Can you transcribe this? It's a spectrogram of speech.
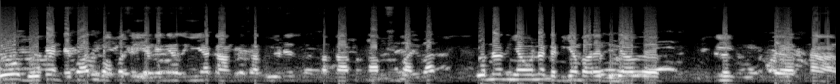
ਉਹ 2 ਘੰਟੇ ਬਾਅਦ ਹੀ ਵਾਪਸ ਚਲੀਆਂ ਗਈਆਂ ਸੀਗੀਆਂ। ਕਾਂਗਰਸ ਆਗੂ ਜਿਹੜੇ ਸਰਦਾਰ ਪ੍ਰਤਾਪ ਸਿੰਘ ਬਾਜਵਾ ਉਹਨਾਂ ਦੀਆਂ ਉਹਨਾਂ ਗੱਡੀਆਂ ਬਾਰੇ ਦੂਜਾ ਅਹ, ਅਹ, ਆਪਣਾ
